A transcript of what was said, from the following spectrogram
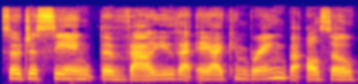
So just seeing the value that AI can bring, but also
